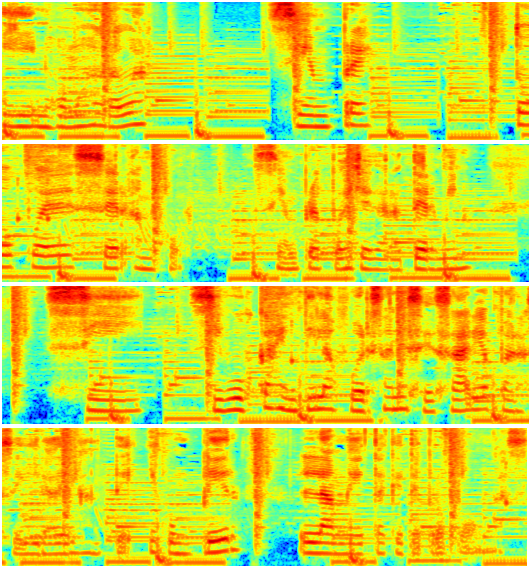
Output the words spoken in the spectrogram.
Y nos vamos a graduar. Siempre todo puede ser a mejor. Siempre puedes llegar a término si, si buscas en ti la fuerza necesaria para seguir adelante y cumplir la meta que te propongas.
